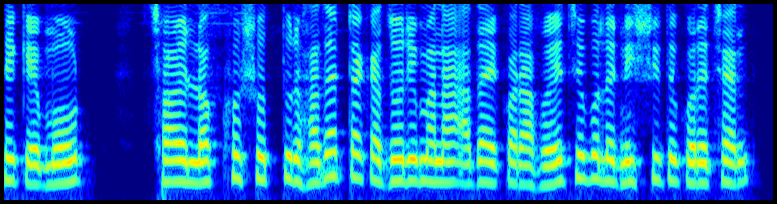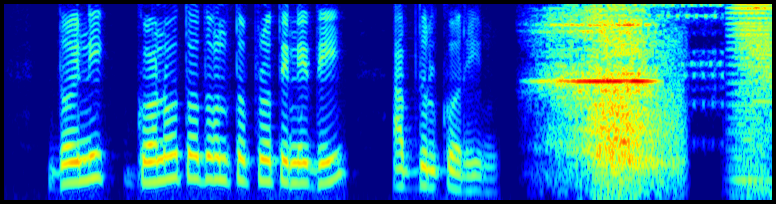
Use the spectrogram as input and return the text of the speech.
থেকে মোট ছয় লক্ষ সত্তর হাজার টাকা জরিমানা আদায় করা হয়েছে বলে নিশ্চিত করেছেন দৈনিক গণতদন্ত প্রতিনিধি আব্দুল করিম। you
